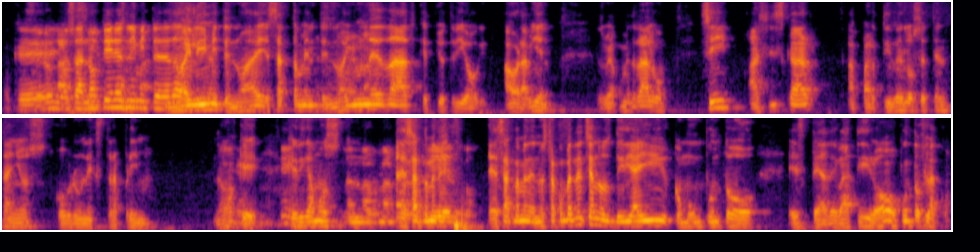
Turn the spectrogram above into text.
Ok, Cero O sea, no tienes límite de edad. No hay límite, no hay exactamente, no hay bueno. una edad que yo te diga, ahora bien, les voy a comentar algo. Sí, Asiscar a partir de los 70 años cobra una extra prima, ¿no? Que, Sí, que digamos, exactamente, exactamente, nuestra competencia nos diría ahí como un punto este, a debatir o punto flaco.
